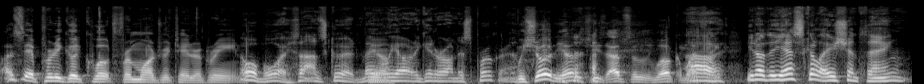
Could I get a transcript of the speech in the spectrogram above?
I'd say a pretty good quote from Marjorie Taylor Greene. Oh boy, sounds good. Maybe yeah. we ought to get her on this program. We should, yeah. She's absolutely welcome, I uh, think. You know, the escalation thing,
